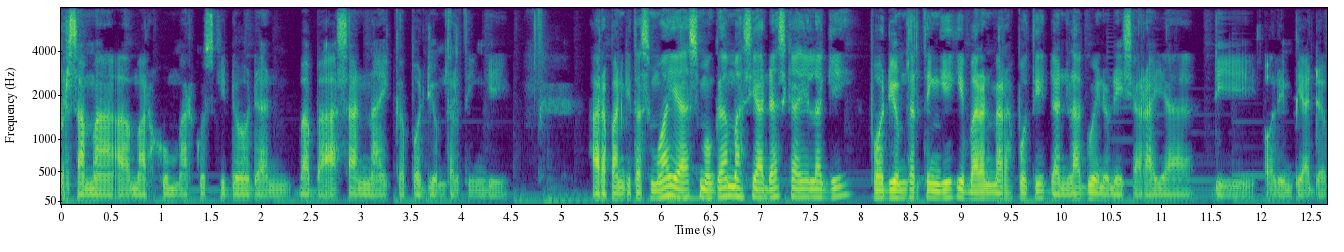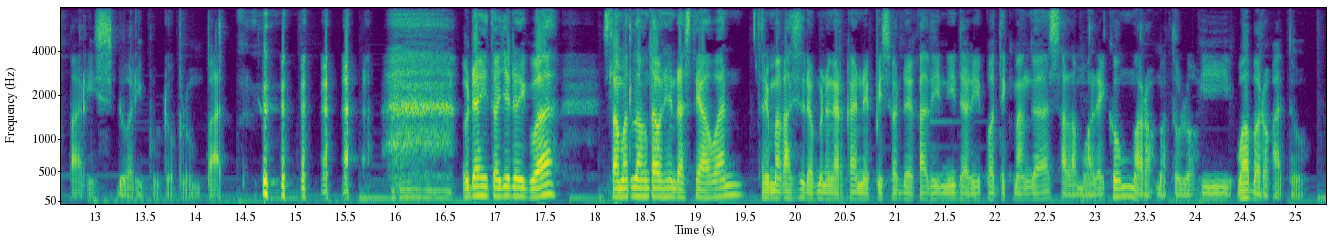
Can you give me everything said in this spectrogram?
bersama almarhum Markus Kido dan Baba Hasan naik ke podium tertinggi. Harapan kita semua ya semoga masih ada sekali lagi podium tertinggi kibaran merah putih dan lagu Indonesia Raya di Olimpiade Paris 2024. Udah itu aja dari gue. Selamat ulang tahun Hendra Setiawan. Terima kasih sudah mendengarkan episode kali ini dari Potik Mangga. Assalamualaikum warahmatullahi wabarakatuh.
